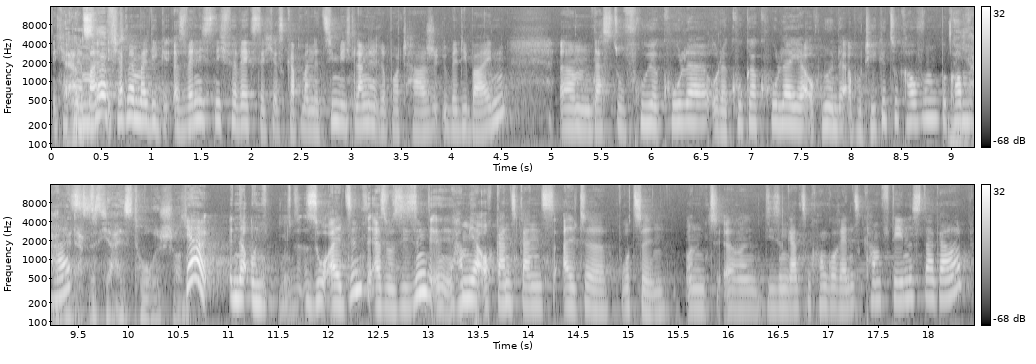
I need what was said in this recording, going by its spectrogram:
Ich habe mir, mal- ich hab mir mal die, also wenn ich es nicht verwechsel, es gab mal eine ziemlich lange Reportage über die beiden, ähm, dass du früher Cola oder Coca-Cola ja auch nur in der Apotheke zu kaufen bekommen Ja, hast. das ist ja historisch schon. Ja, na, und so alt sind sie. Also sie sind, äh, haben ja auch ganz, ganz alte Wurzeln. Und äh, diesen ganzen Konkurrenzkampf, den es da gab,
